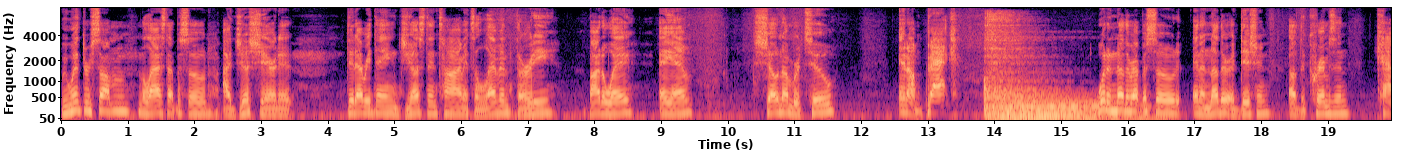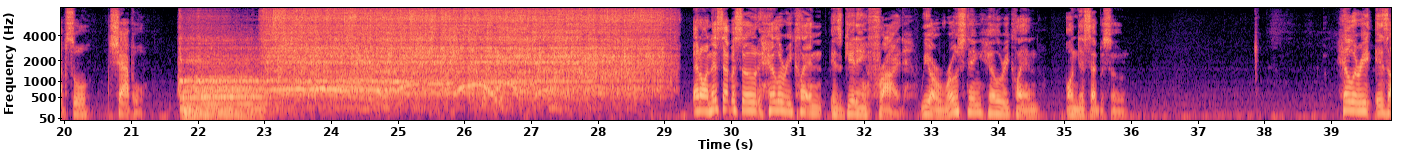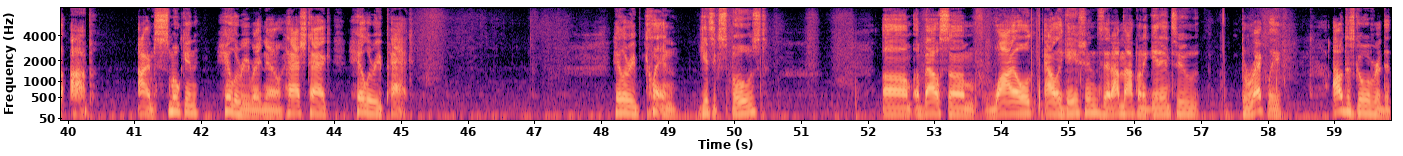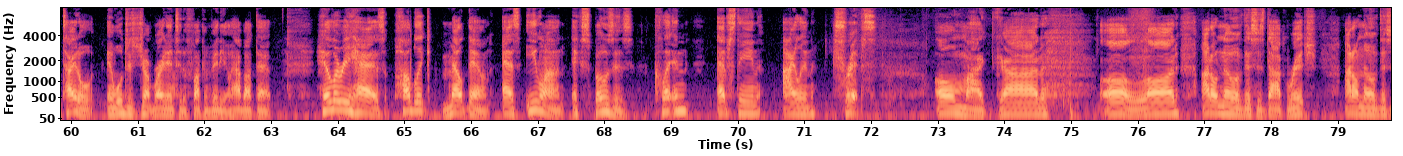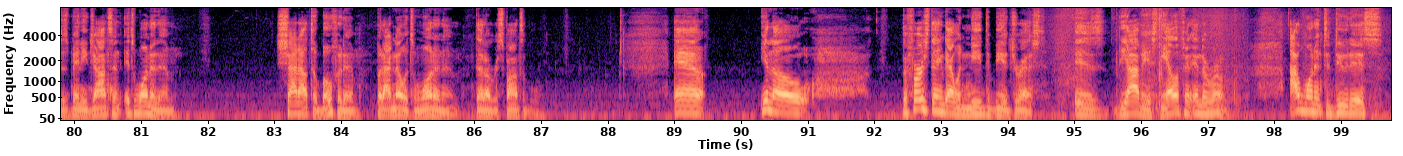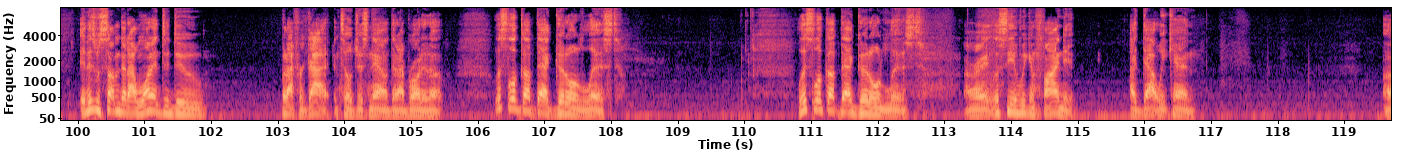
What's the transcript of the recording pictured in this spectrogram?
We went through something in the last episode. I just shared it. Did everything just in time. It's 11:30 by the way, AM. Show number 2 and I'm back. With another episode and another edition of the Crimson Capsule Chapel. And on this episode, Hillary Clinton is getting fried. We are roasting Hillary Clinton on this episode. Hillary is a op. I am smoking Hillary right now. Hashtag Hillary Pack. Hillary Clinton gets exposed um, about some wild allegations that I'm not going to get into directly. I'll just go over the title and we'll just jump right into the fucking video. How about that? Hillary has public meltdown as Elon exposes Clinton Epstein Island trips. Oh my God. Oh Lord. I don't know if this is Doc Rich. I don't know if this is Benny Johnson. It's one of them. Shout out to both of them, but I know it's one of them that are responsible. And, you know, the first thing that would need to be addressed is the obvious, the elephant in the room. I wanted to do this, and this was something that I wanted to do, but I forgot until just now that I brought it up. Let's look up that good old list. Let's look up that good old list. All right, let's see if we can find it. I doubt we can. Um,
